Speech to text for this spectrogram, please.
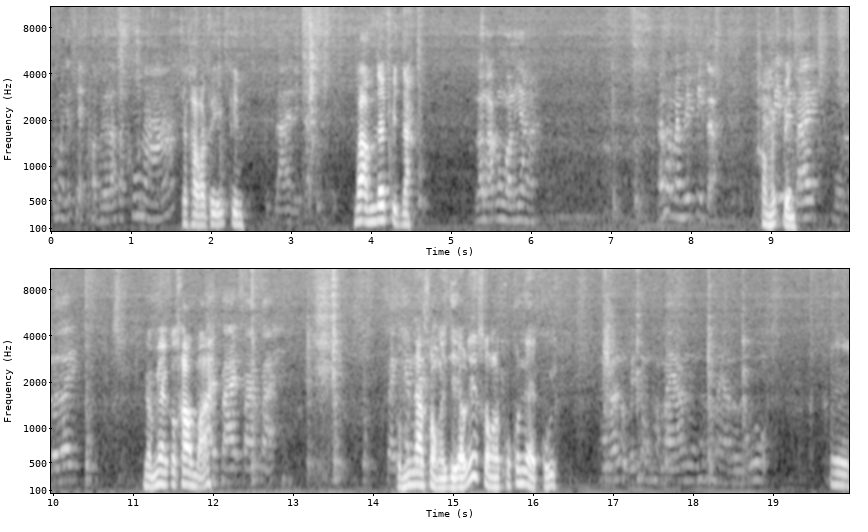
กำลังจะเสร็จขอเวลาสักครู่นะจะขับปฏิกินได้เลยจ้ะบ้านมันได้ปิดนะแล้วงับรางวัลหรือยังอะแล้วทำไมไม่ปิดอะเข้าไม่เป็นไปหมุนเลยเดี๋ยวแม่ก็เข้ามาไปไปไปไปใส่กูไม่น่าส่งไอเดียวเลยส่งแล้วกูก็เหนื่อยกู ออ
